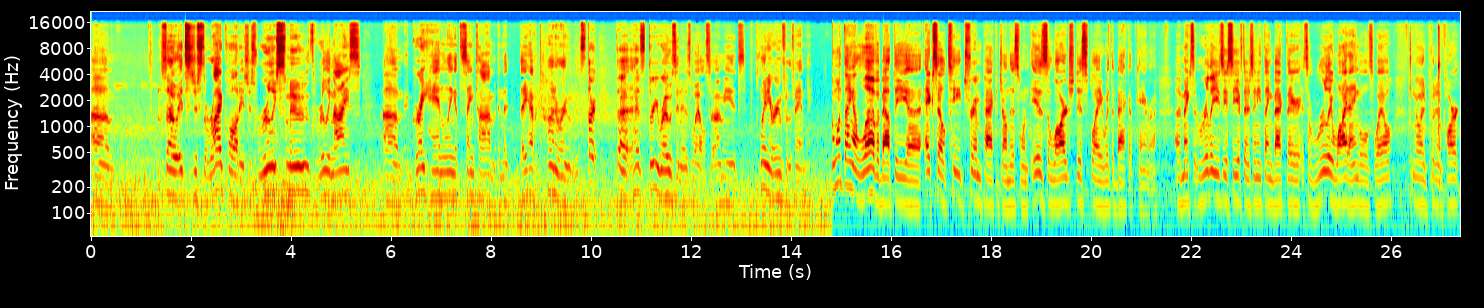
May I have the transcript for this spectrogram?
Um, so it's just the ride quality. It's just really smooth, really nice. Um, great handling at the same time, and the, they have a ton of room. It's thir uh, has three rows in it as well, so I mean it's plenty of room for the family. One thing I love about the uh, XLT trim package on this one is the large display with the backup camera. Uh, it makes it really easy to see if there's anything back there. It's a really wide angle as well. I'm going to put it in park.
